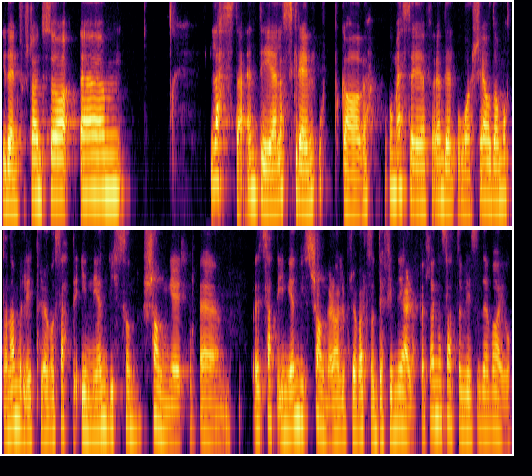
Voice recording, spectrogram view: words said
i den forstand. Så um, leste jeg en del Jeg skrev en oppgave om essayet for en del år siden, og da måtte jeg nemlig prøve å sette inn i en viss sånn sjanger um, sette inn i en viss sjanger, eller prøve å definere det på et eller annet sett. og vis, Det var jo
